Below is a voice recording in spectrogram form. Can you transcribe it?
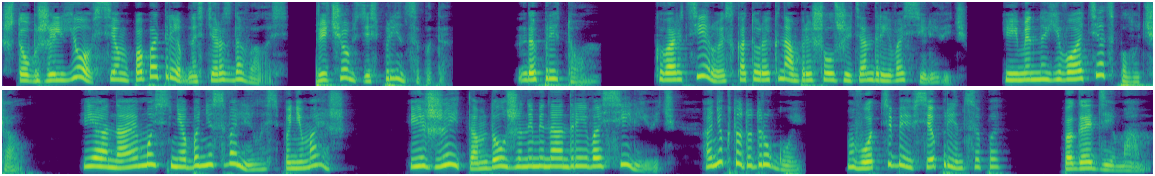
чтоб жилье всем по потребности раздавалось. Причем здесь принципы-то? Да при том, квартиру, из которой к нам пришел жить Андрей Васильевич, именно его отец получал. И она ему с неба не свалилась, понимаешь? И жить там должен именно Андрей Васильевич, а не кто-то другой. Вот тебе и все принципы. Погоди, мам,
